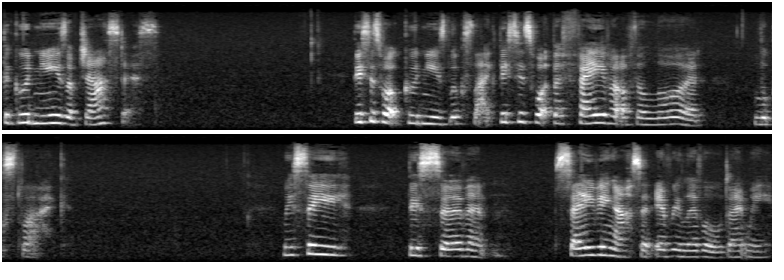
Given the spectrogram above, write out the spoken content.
the good news of justice. This is what good news looks like. This is what the favour of the Lord looks like. We see this servant saving us at every level, don't we?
